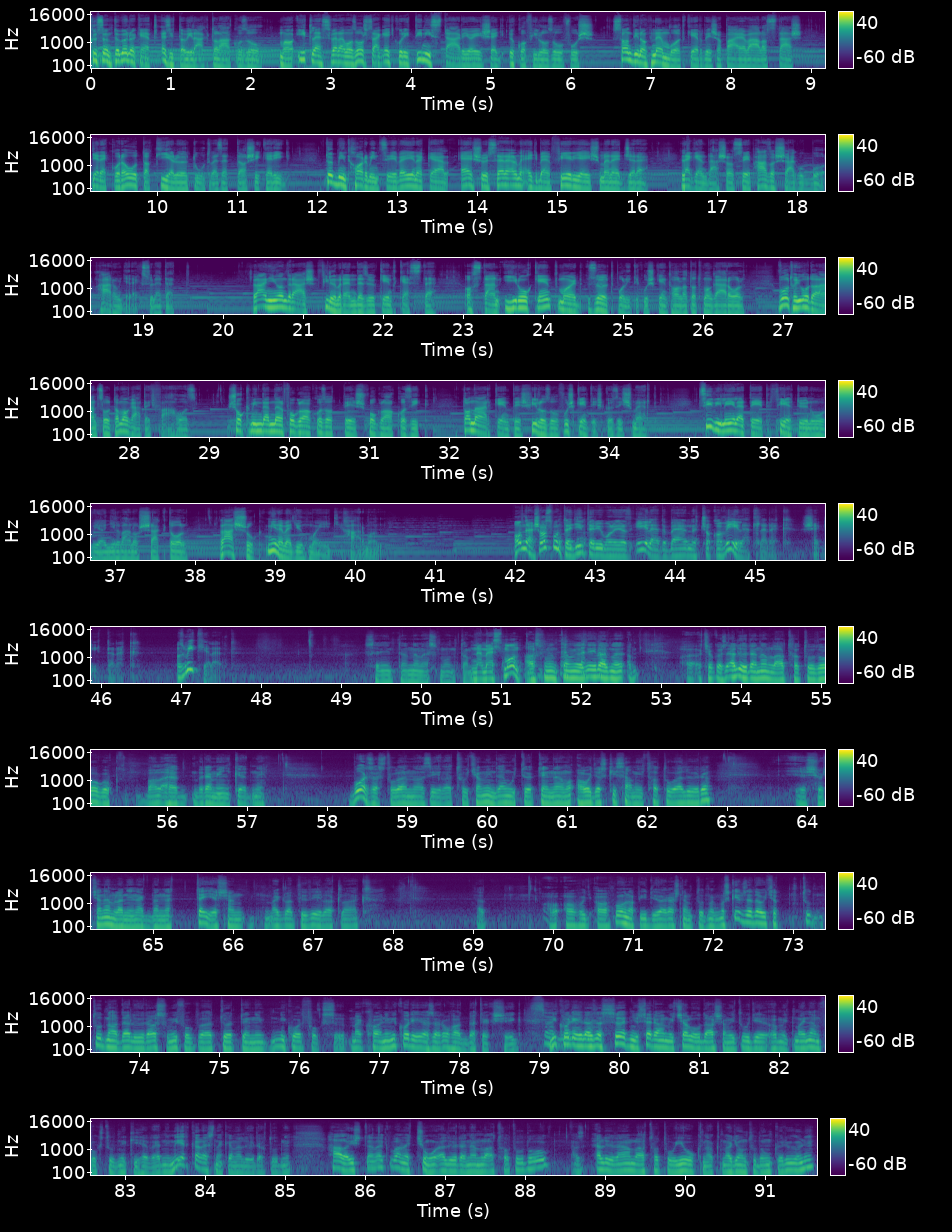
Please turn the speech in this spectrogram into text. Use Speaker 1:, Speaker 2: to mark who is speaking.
Speaker 1: Köszöntöm Önöket, ez itt a világ találkozó. Ma itt lesz velem az ország egykori tinisztárja és egy ökofilozófus. Szandinak nem volt kérdés a pályaválasztás. Gyerekkora óta kijelölt út vezette a sikerig. Több mint 30 éve énekel, első szerelme egyben férje és menedzsere. Legendásan szép házasságukból három gyerek született. Lányi András filmrendezőként kezdte, aztán íróként, majd zöld politikusként hallatott magáról. Volt, hogy odaláncolta magát egy fához. Sok mindennel foglalkozott és foglalkozik. Tanárként és filozófusként is közismert. Civil életét féltőn óvja a nyilvánosságtól. Lássuk, mire megyünk ma így hárman. András azt mondta egy interjúban, hogy az életben csak a véletlenek segítenek. Az mit jelent?
Speaker 2: Szerintem nem ezt mondtam.
Speaker 1: Nem ezt mondta?
Speaker 2: Azt mondtam, hogy az életben csak az előre nem látható dolgokban lehet reménykedni. Borzasztó lenne az élet, hogyha minden úgy történne, ahogy az kiszámítható előre, és hogyha nem lennének benne teljesen meglepő véletlenek ahogy a holnapi időjárás nem tudnak. Most képzeld el, hogyha tudnád előre azt, hogy mi fog veled történni, mikor fogsz meghalni, mikor ér ez a rohadt betegség, Szörnyű mikor ér ez a szörnyű szerelmi csalódás, amit, úgy, amit majd nem fogsz tudni kiheverni. Miért kell ezt nekem előre tudni? Hála Istennek van egy csomó előre nem látható dolog, az előre nem látható jóknak nagyon tudunk körülni,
